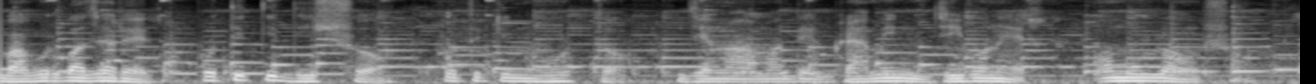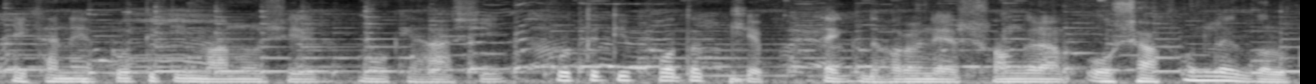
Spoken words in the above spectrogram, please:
বাবুর বাজারের প্রতিটি দৃশ্য, প্রতিটি মুহূর্ত যেন আমাদের গ্রামীণ জীবনের অমূল্য অংশ। এখানে প্রতিটি মানুষের মুখে হাসি, প্রতিটি পদক্ষেপ এক ধরনের সংগ্রাম ও সাফল্যের গল্প।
